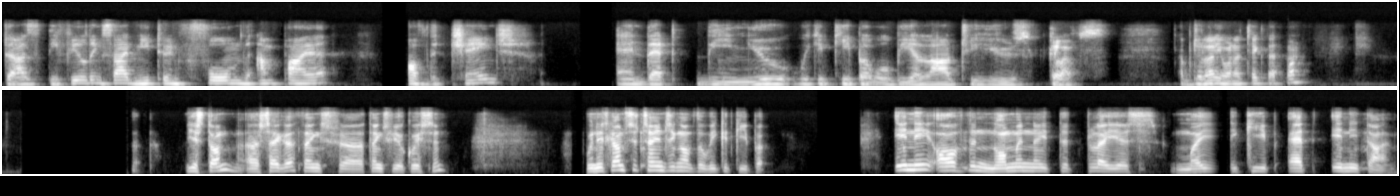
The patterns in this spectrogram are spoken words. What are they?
Does the fielding side need to inform the umpire of the change and that the new wicketkeeper will be allowed to use gloves? Abdullah, you want to take that one? Yes, Tom. Uh, thanks, uh, thanks for your question. When it comes to changing of the wicketkeeper, any of the nominated players may keep at any time.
